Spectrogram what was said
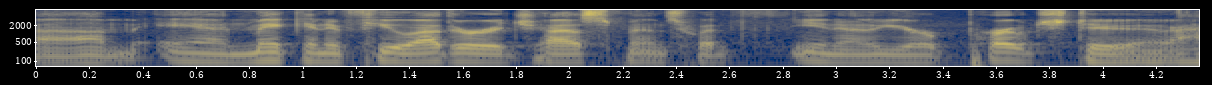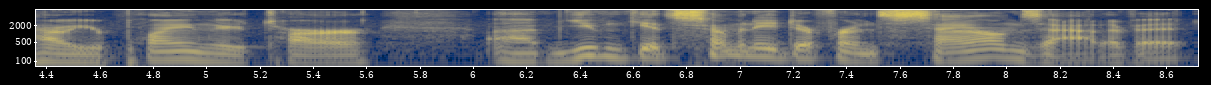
um, and making a few other adjustments with you know your approach to how you're playing the guitar, um, you can get so many different sounds out of it.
